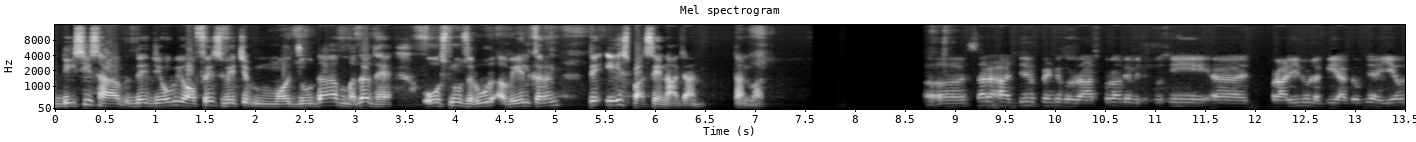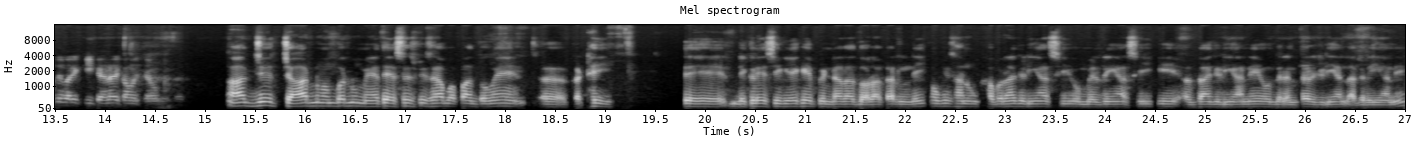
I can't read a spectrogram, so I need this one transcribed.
ਡੀਸੀ ਸਾਹਿਬ ਦੇ ਜੋ ਵੀ ਆਫਿਸ ਵਿੱਚ ਮੌਜੂਦਾ ਮਦਦ ਹੈ ਉਸ ਨੂੰ ਜ਼ਰੂਰ ਅਵੇਲ ਕਰਨ ਤੇ ਇਸ ਪਾਸੇ ਨਾ ਜਾਣ। ਧੰਨਵਾਦ। ਸਰ ਅੱਜ ਪਿੰਡ ਗੁਰਦਾਸਪੁਰਾ ਦੇ ਵਿੱਚ ਤੁਸੀਂ ਪਰਾਲੀ ਨੂੰ ਲੱਗੀ ਅੱਗ ਬੁਝਾਈ ਹੈ ਉਹਦੇ ਬਾਰੇ ਕੀ ਕਹਿਣਾ ਚਾਹੋਗੇ ਚਾਹੋਗੇ ਸਰ? ਅੱਜ 4 ਨਵੰਬਰ ਨੂੰ ਮੈਂ ਤੇ ਐਸਐਸਪੀ ਸਾਹਿਬ ਆਪਾਂ ਦੋਵੇਂ ਇਕੱਠੇ ਹੀ ਤੇ ਨਿਕਲੇ ਸੀਗੇ ਕਿ ਪਿੰਡਾਂ ਦਾ ਦੌਰਾ ਕਰਨ ਲਈ, ਕਿਉਂਕਿ ਸਾਨੂੰ ਖਬਰਾਂ ਜਿਹੜੀਆਂ ਸੀ, ਉਹ ਮਿਲ ਰਹੀਆਂ ਸੀ ਕਿ ਅੱਗਾਂ ਜਿਹੜੀਆਂ ਨੇ, ਉਹ ਨਿਰੰਤਰ ਜਿਹੜੀਆਂ ਲੱਗ ਰਹੀਆਂ ਨੇ।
